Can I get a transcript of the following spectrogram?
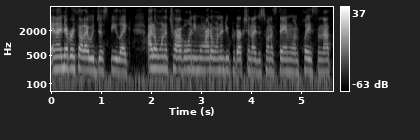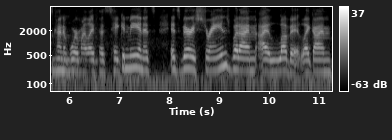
And I never thought I would just be like, I don't want to travel anymore. I don't want to do production. I just want to stay in one place. And that's kind mm. of where my life has taken me. And it's, it's very strange, but I'm, I love it. Like, I'm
